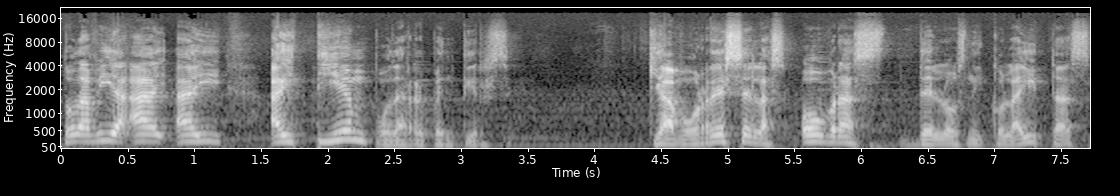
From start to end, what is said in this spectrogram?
Todavía hay, hay, hay tiempo de arrepentirse. Que aborrece las obras de los nicolaitas,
